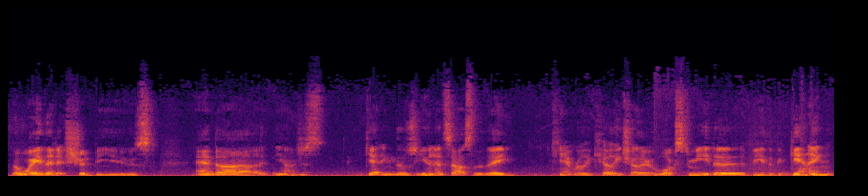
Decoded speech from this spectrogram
the way that it should be used, and uh, you know, just getting those units out so that they can't really kill each other. It looks to me to be the beginning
